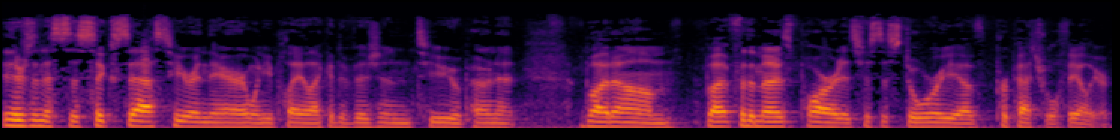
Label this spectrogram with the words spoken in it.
There's a success here and there when you play like a Division two opponent, but um, but for the most part, it's just a story of perpetual failure.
